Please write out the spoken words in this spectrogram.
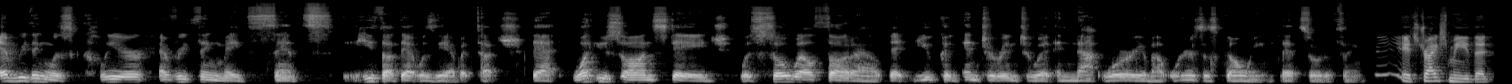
everything was clear, everything made sense. He thought that was the Abbott touch. That what you saw on stage was so well thought out that you could enter into it and not worry about where is this going, that sort of thing it strikes me that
